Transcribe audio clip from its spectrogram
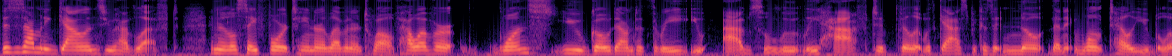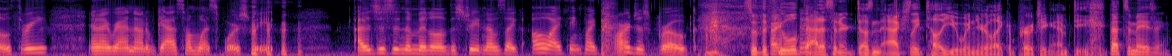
this is how many gallons you have left and it'll say 14 or 11 or 12. However, once you go down to 3, you absolutely have to fill it with gas because it no then it won't tell you below 3 and I ran out of gas on West 4th Street. I was just in the middle of the street and I was like, oh, I think my car just broke. So the fuel data center doesn't actually tell you when you're like approaching empty. That's amazing.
